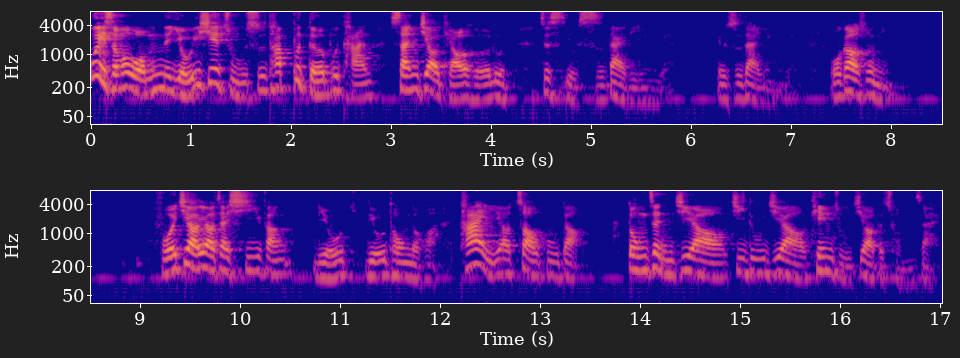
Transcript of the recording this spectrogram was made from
为什么我们的有一些祖师他不得不谈三教调和论？这是有时代的因，有时代因缘。我告诉你，佛教要在西方流流通的话，它也要照顾到东正教、基督教、天主教的存在，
